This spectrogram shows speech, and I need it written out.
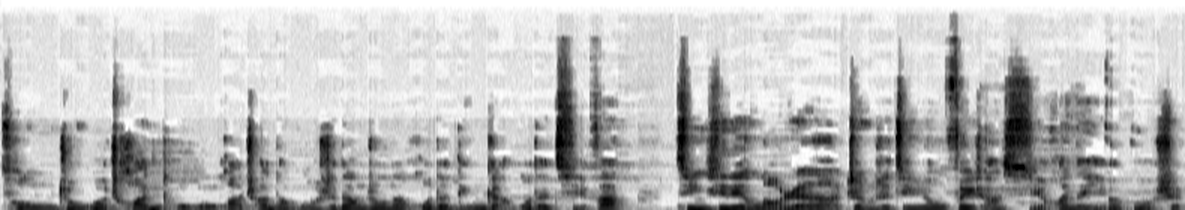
从中国传统文化、传统故事当中呢获得灵感、获得启发。金西殿老人啊，正是金庸非常喜欢的一个故事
